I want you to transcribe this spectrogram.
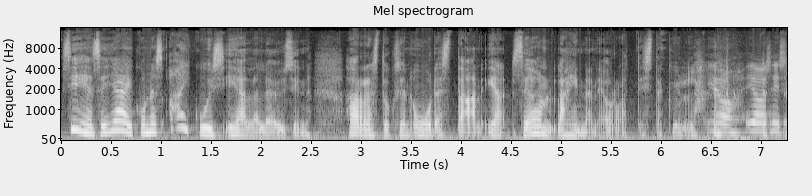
Siihen se jäi, kunnes aikuisiällä löysin harrastuksen uudestaan ja se on lähinnä neuroottista kyllä. Joo, joo siis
